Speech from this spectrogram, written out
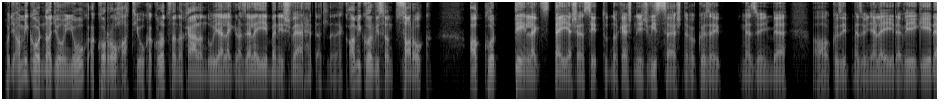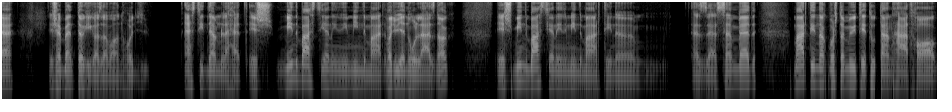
hogy amikor nagyon jók, akkor rohadt jók, akkor ott vannak állandó jelleggel az elejében, és verhetetlenek. Amikor viszont szarok, akkor tényleg teljesen szét tudnak esni, és visszaesnek a középmezőnybe, a középmezőny elejére, végére, és ebben tök igaza van, hogy ezt így nem lehet, és mind Bastianini, mind Martin, vagy ugye nulláznak, és mind Bastianini, mind Martin ezzel szenved. Martinnak most a műtét után hát, ha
